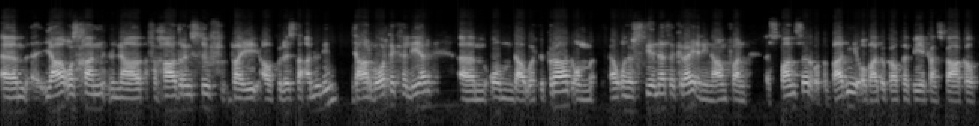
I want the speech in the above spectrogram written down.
Ehm um, ja, ons gaan na vergaderings toe by alkoholiste anoniem. Daar word ek geleer um, om daaroor te praat, om 'n ondersteuner te kry in die naam van 'n sponsor of 'n buddy of wat ook al vir wie jy kan skakel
